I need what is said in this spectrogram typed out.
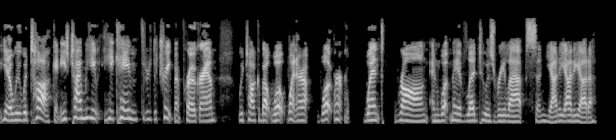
you know we would talk. And each time he he came through the treatment program, we talk about what went what went wrong and what may have led to his relapse, and yada yada yada.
